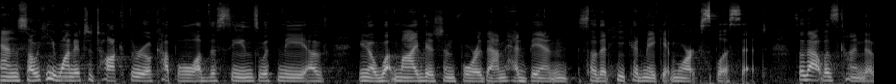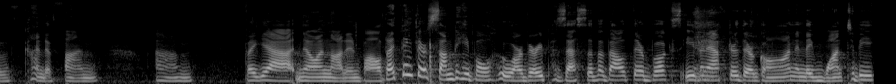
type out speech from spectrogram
and so he wanted to talk through a couple of the scenes with me of you know what my vision for them had been so that he could make it more explicit so that was kind of kind of fun um, but yeah, no, I'm not involved. I think there's some people who are very possessive about their books even after they're gone and they want to be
